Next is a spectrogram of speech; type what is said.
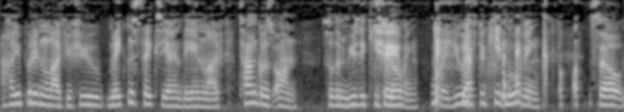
how you put it in life. If you make mistakes here and there in life, time goes on. So the music keeps True. going. So you have to keep moving. so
